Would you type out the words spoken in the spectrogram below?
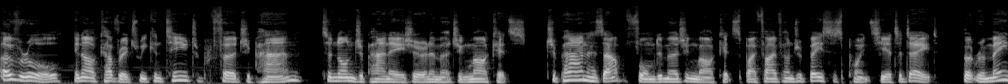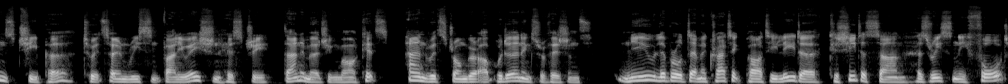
Overall, in our coverage, we continue to prefer Japan to non Japan Asia and emerging markets. Japan has outperformed emerging markets by 500 basis points year to date, but remains cheaper to its own recent valuation history than emerging markets and with stronger upward earnings revisions. New Liberal Democratic Party leader Kishida san has recently fought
